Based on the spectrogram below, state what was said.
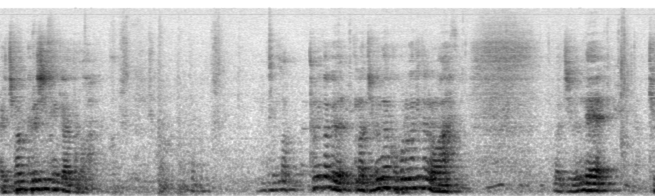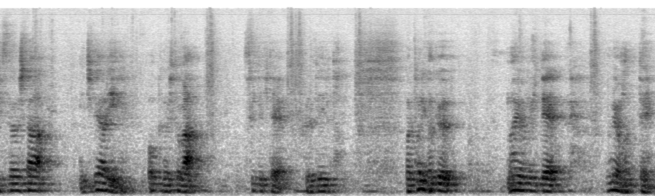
まあ一番苦しい選挙だったと。でまあ、とにかく、まあ、自分が心がけたのは、まあ、自分で決断した道であり、多くの人がついてきてくれていると。まあ、とにかく前を向いて、胸を張って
